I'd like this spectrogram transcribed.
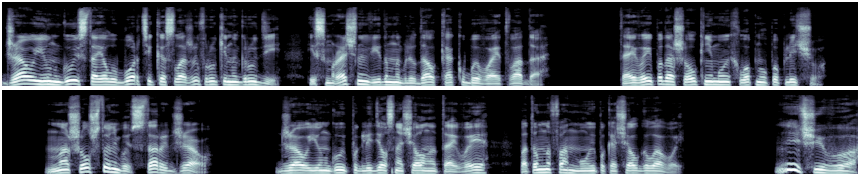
Джао Юнгуй стоял у бортика, сложив руки на груди, и с мрачным видом наблюдал, как убывает вода. Тайвей подошел к нему и хлопнул по плечу. «Нашел что-нибудь, старый Джао?» Джао Юнгуй поглядел сначала на Тайвея, потом на Фанму и покачал головой. «Ничего».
